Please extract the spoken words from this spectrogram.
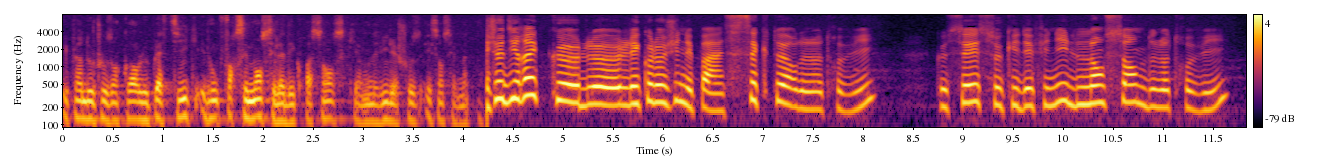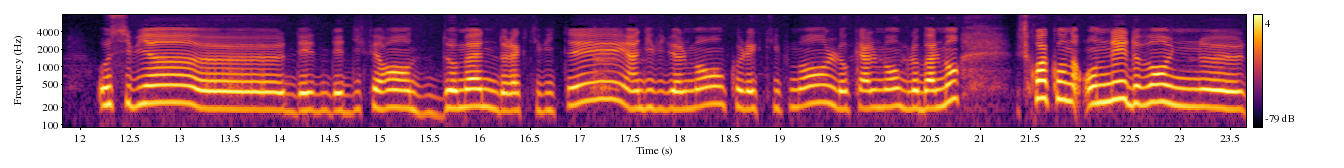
et plein d'autres choses encore, le plastique. Et donc forcément, c'est la décroissance qui est à mon avis la chose essentielle maintenant. Je dirais que l'écologie n'est pas un secteur de notre vie, que c'est ce qui définit l'ensemble de notre vie aussi bien euh, des, différents domaines de l'activité, individuellement, collectivement, localement, globalement. Je crois qu'on est devant une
